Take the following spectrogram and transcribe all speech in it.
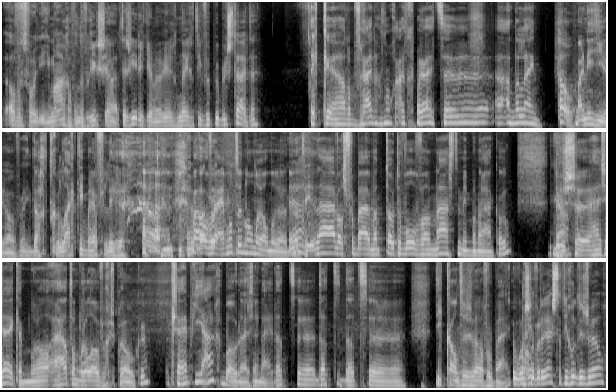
overigens voor het imago van de Vries, ja, het is iedere keer maar weer negatieve publiciteit, hè? Ik eh, had hem vrijdag nog uitgebreid eh, aan de lijn. Oh. Maar niet hierover. Ik dacht, laat ik die maar even liggen. maar over Hamilton onder andere. Dat hij, nou, hij was voorbij, want Toto Wolff woont naast hem in Monaco. Dus eh, hij zei, ik heb hem er al, hij had hem er al over gesproken. Ik zei, heb je je aangeboden? Hij zei, nee, dat, eh, dat, dat, eh, die kans is wel voorbij. Hoe was hij voor de rest? Dat hij goed is wel?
